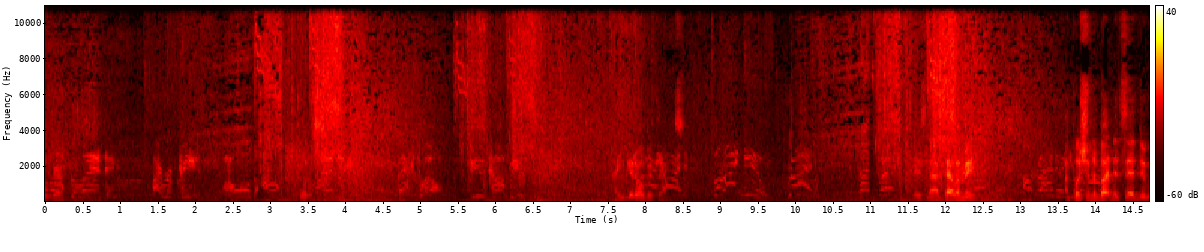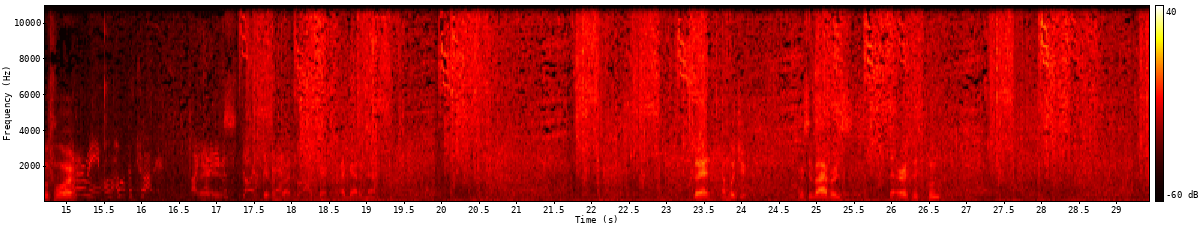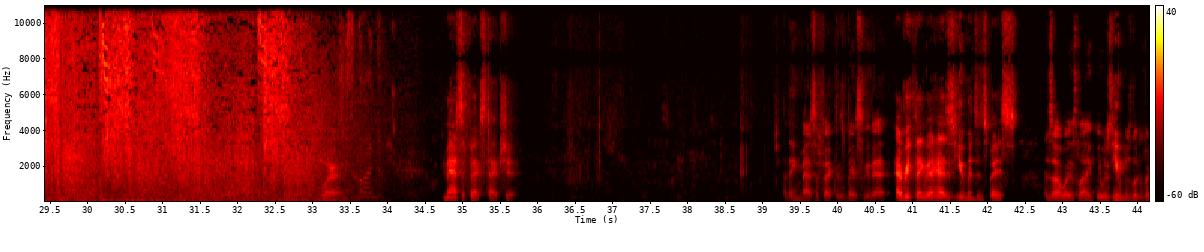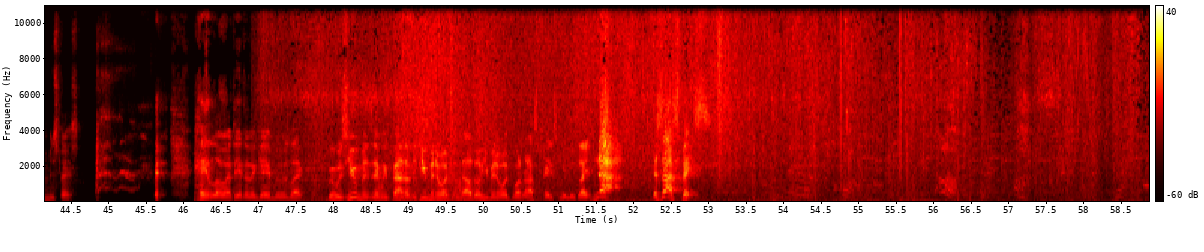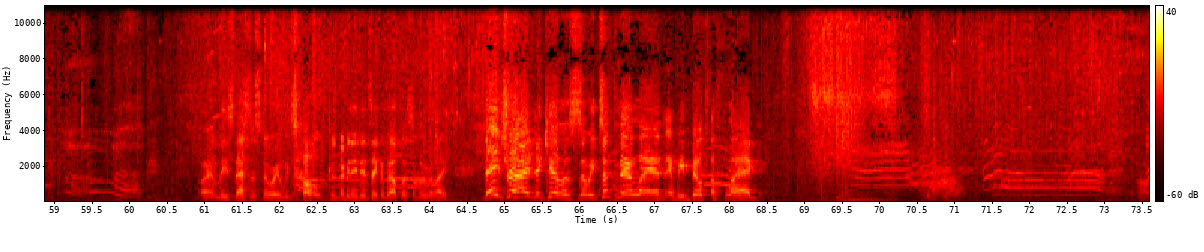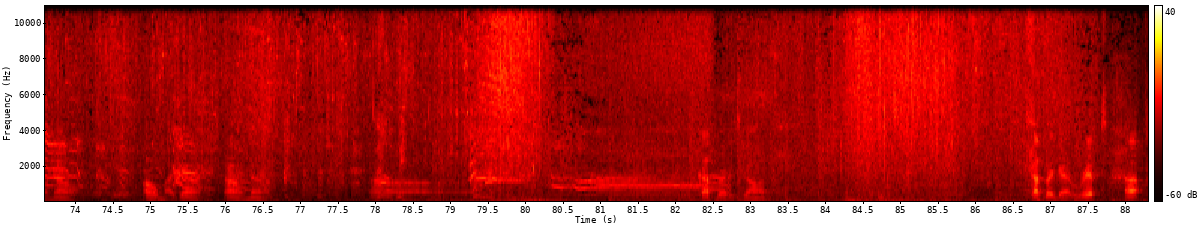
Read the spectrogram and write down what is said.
Okay. How you get over things? It's not telling me. I'm pushing the button it said do before we'll hold the truck. I There it is. Different button. Okay, I got it now. Go ahead. I'm with you. We're survivors. The earth is poop. Word. Mass Effects type shit. I think Mass Effect is basically that. Everything that has humans in space is always like it was humans looking for new space. Halo at the end of the game, it was like we was humans, then we found other humanoids, and the other humanoids wanted our space. And we was like, nah, it's our space. Or at least that's the story we told, because maybe they did say come help us, and we were like, they tried to kill us, so we took their land and we built a flag. Cuthbert got ripped up.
